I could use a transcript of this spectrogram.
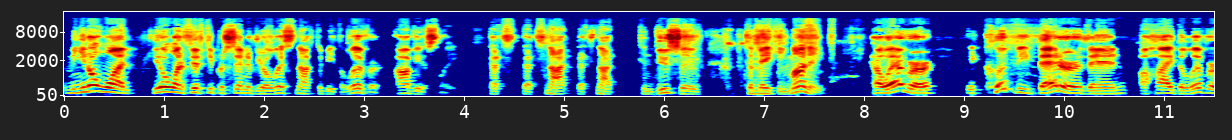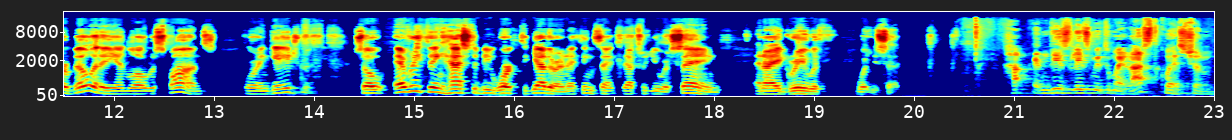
I mean, you don't want you don't want fifty percent of your list not to be delivered. Obviously, that's that's not that's not conducive to making money. However, it could be better than a high deliverability and low response or engagement. So everything has to be worked together, and I think that's what you were saying, and I agree with what you said and this leads me to my last question.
